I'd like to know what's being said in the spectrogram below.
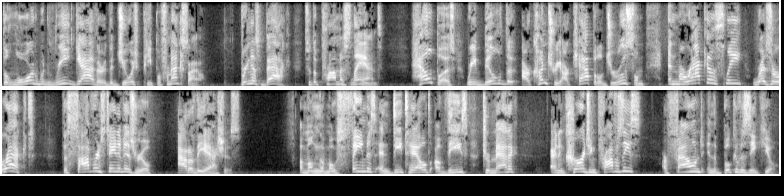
the Lord would regather the Jewish people from exile, bring us back to the promised land, help us rebuild the, our country, our capital, Jerusalem, and miraculously resurrect the sovereign state of Israel out of the ashes. Among the most famous and detailed of these dramatic and encouraging prophecies are found in the book of Ezekiel.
